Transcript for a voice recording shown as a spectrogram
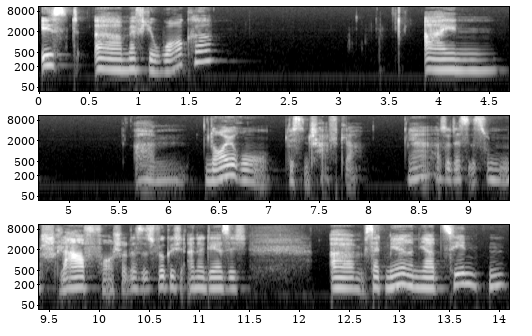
ist äh, Matthew Walker ein ähm, Neurowissenschaftler. Ja, also das ist so ein Schlafforscher. Das ist wirklich einer, der sich ähm, seit mehreren Jahrzehnten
